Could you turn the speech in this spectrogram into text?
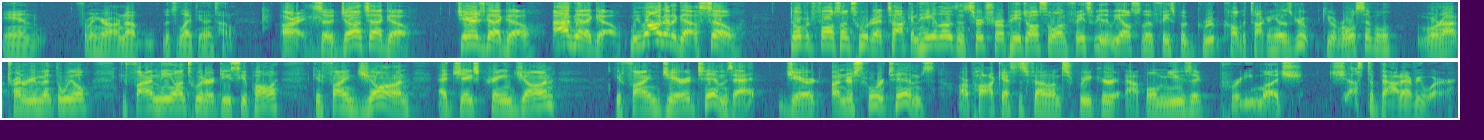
and from here on up, let's light the end tunnel. All right, so John's got to go. Jared's got to go. I've got to go. We've all got to go. So don't forget to follow us on Twitter at Talking Halos and search for our page also on Facebook. That we also have a Facebook group called the Talking Halos Group. Keep it real simple. We're not trying to reinvent the wheel. You can find me on Twitter at DC Apollo. You can find John at Jake's Crane John. You can find Jared Timms at Jared underscore Timms. Our podcast is found on Spreaker, Apple Music, pretty much just about everywhere.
